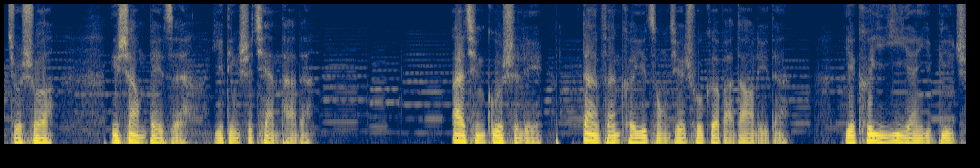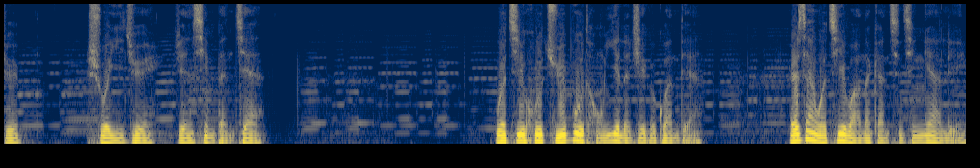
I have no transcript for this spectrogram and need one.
就说：“你上辈子一定是欠他的。”爱情故事里，但凡可以总结出个把道理的，也可以一言以蔽之，说一句“人性本贱”。我几乎局部同意了这个观点，而在我既往的感情经验里，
